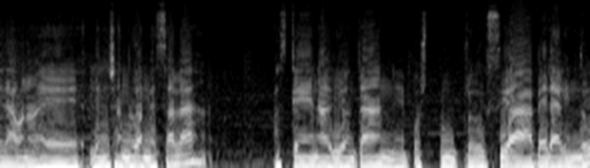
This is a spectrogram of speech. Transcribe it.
Eta, bueno, e, lehen esan dudan bezala, azken aldi honetan e, post-punk produkzioa bera egin du,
